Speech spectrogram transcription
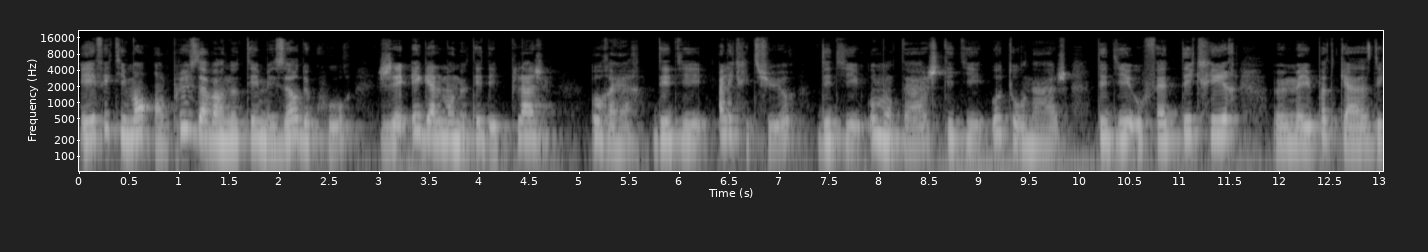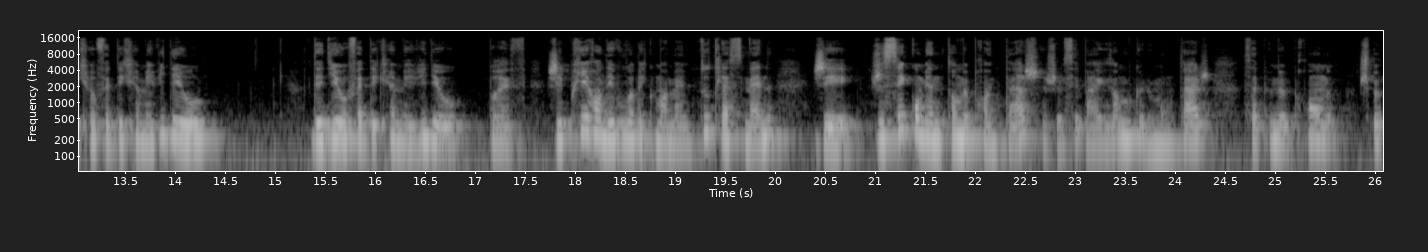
et effectivement, en plus d'avoir noté mes heures de cours, j'ai également noté des plages horaires dédiées à l'écriture, dédiées au montage, dédiées au tournage, dédiées au fait d'écrire euh, mes podcasts, d'écrire au fait d'écrire mes vidéos, dédiées au fait d'écrire mes vidéos. Bref, j'ai pris rendez-vous avec moi-même toute la semaine. J'ai, je sais combien de temps me prend une tâche. Je sais par exemple que le montage, ça peut me prendre. Je, peux,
